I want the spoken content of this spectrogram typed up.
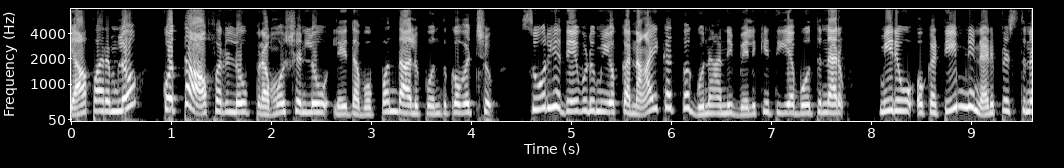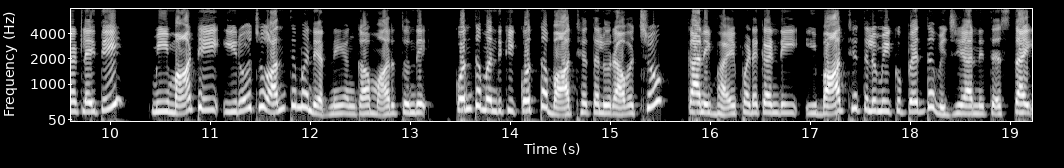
వ్యాపారంలో కొత్త ఆఫర్లు ప్రమోషన్లు లేదా ఒప్పందాలు పొందుకోవచ్చు. సూర్యదేవుడు మీ యొక్క నాయకత్వ గుణాన్ని వెలికి తీయబోతున్నారు. మీరు ఒక టీంని నడిపిస్తున్నట్లయితే మీ మాటే ఈరోజు అంతిమ నిర్ణయంగా మారుతుంది. కొంతమందికి కొత్త బాధ్యతలు రావచ్చు కాని భయపడకండి. ఈ బాధ్యతలు మీకు పెద్ద విజయాన్ని తెస్తాయి.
